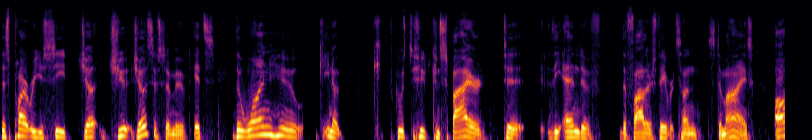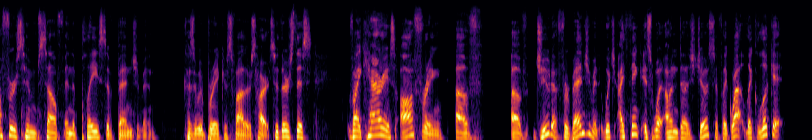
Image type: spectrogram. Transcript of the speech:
this part where you see jo- Ju- Joseph so moved, it's the one who, you know, who conspired to the end of the father's favorite son's demise offers himself in the place of Benjamin because it would break his father's heart. So there's this vicarious offering of of Judah for Benjamin, which I think is what undoes Joseph. Like, wow, like look at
